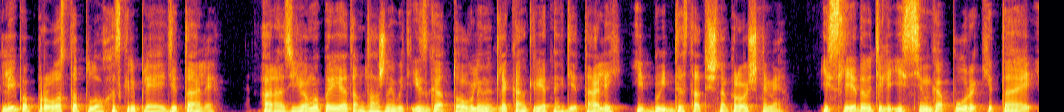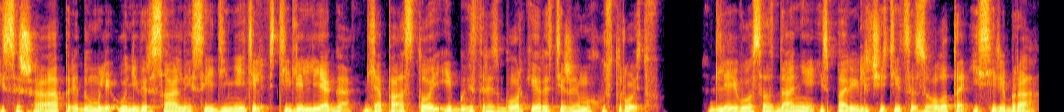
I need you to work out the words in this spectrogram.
либо просто плохо скрепляет детали. А разъемы при этом должны быть изготовлены для конкретных деталей и быть достаточно прочными. Исследователи из Сингапура, Китая и США придумали универсальный соединитель в стиле Лего для простой и быстрой сборки растяжимых устройств. Для его создания испарили частицы золота и серебра,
